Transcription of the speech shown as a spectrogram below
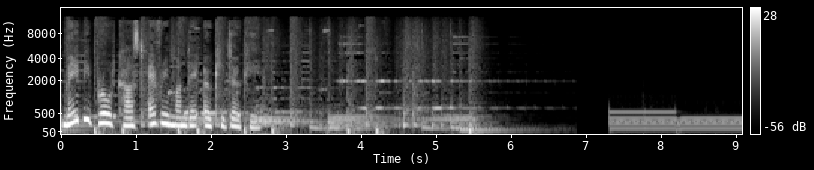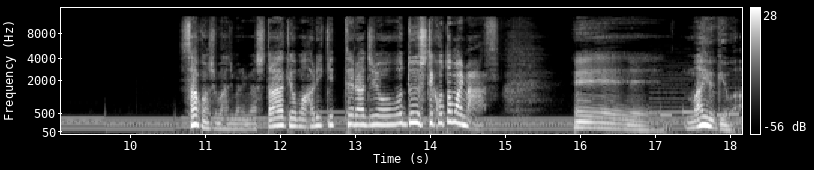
Maybe broadcast every Monday okie dokie. さあ、今週も始まりました。今日も張り切ってラジオをドゥしていこうと思います。えー、眉毛は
